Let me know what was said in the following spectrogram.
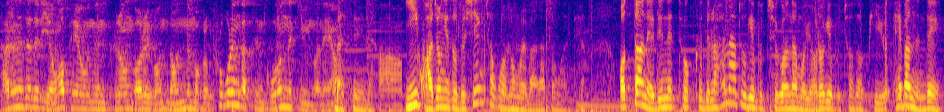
다른 회사들이 영업해오는 그런 거를 넣- 넣는 뭐 그런 프로그램 같은 그런 느낌인 거네요. 맞습니다. 아, 이 과정에서도 시행착오가 정말 많았던 것 같아요. 음. 어떠한 에드 네트워크들을 하나 두 개 붙이거나 뭐 여러 개 붙여서 비유해봤는데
